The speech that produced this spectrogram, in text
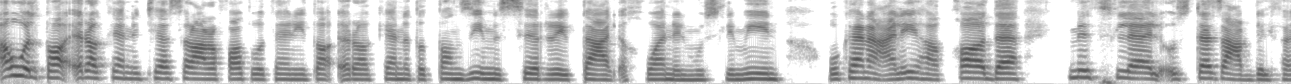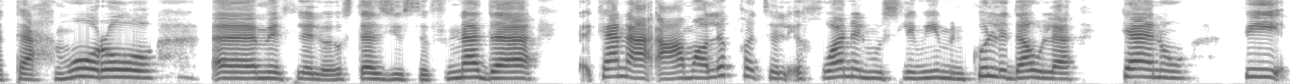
أول طائرة كانت ياسر عرفات وثاني طائرة كانت التنظيم السري بتاع الإخوان المسلمين وكان عليها قادة مثل الأستاذ عبد الفتاح مورو آه، مثل الأستاذ يوسف ندى. كان عمالقة الإخوان المسلمين من كل دولة كانوا في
